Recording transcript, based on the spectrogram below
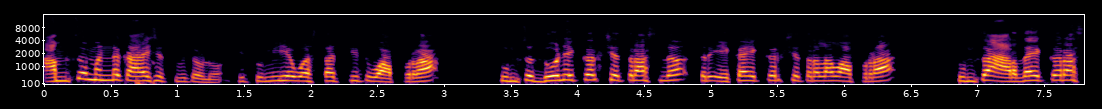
आमचं म्हणणं काय आहे शेतकरी मित्रांनो की तुम्ही हे वस्तात किट वापरा तुमचं दोन एकर क्षेत्र असलं तर एका एकर क्षेत्राला वापरा तुमचा अर्धा एकर अस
